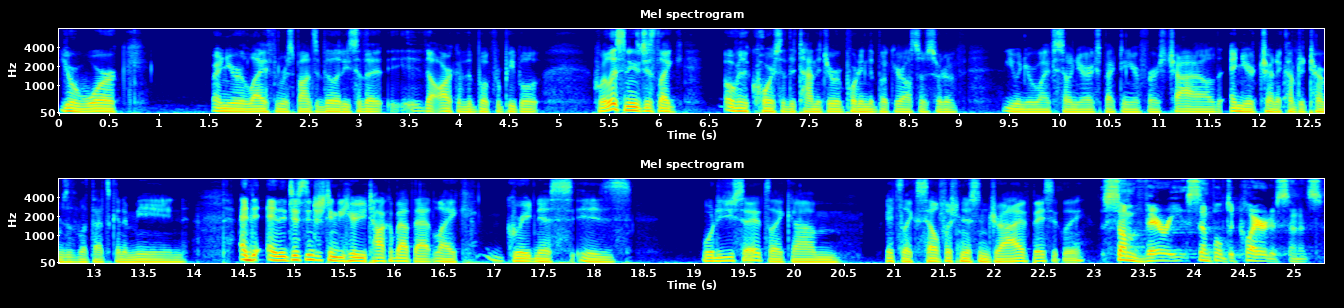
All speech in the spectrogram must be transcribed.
your work and your life and responsibility. So the the arc of the book for people who are listening is just like over the course of the time that you're reporting the book, you're also sort of you and your wife Sonia are expecting your first child, and you're trying to come to terms with what that's going to mean. And and it's just interesting to hear you talk about that. Like greatness is, what did you say? It's like um, it's like selfishness and drive, basically. Some very simple declarative sentence.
